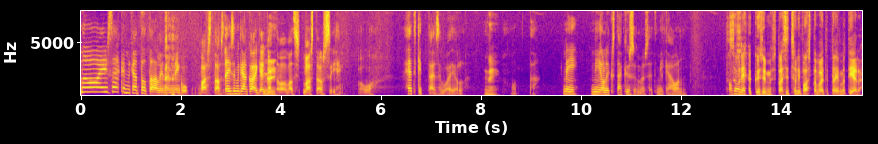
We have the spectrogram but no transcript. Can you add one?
no ei se ehkä mikään totaalinen niinku vastaus. Ei se mikään kaiken Niin. kattava vas- vastaus siihen ole. Hetkittäin se voi olla, Niin. mutta... Niin, niin oliko tämä kysymys, että mikä on? Se oli ehkä kysymys, tai sitten se oli vastaväite, tai en mä tiedä.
